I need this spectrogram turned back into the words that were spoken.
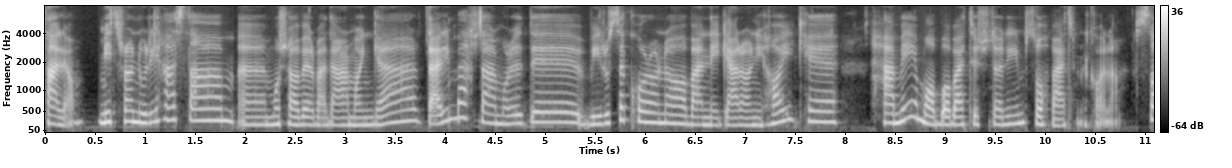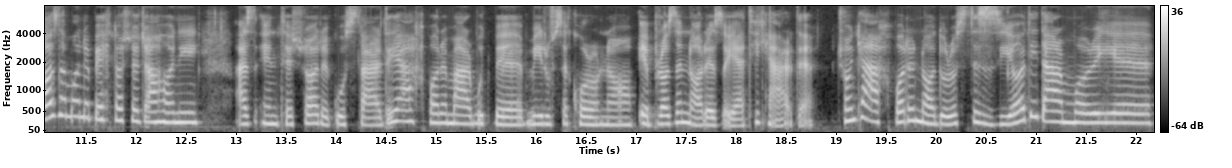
سلام. میترا نوری هستم مشاور و درمانگر. در این بخش در مورد ویروس کرونا و نگرانی هایی که همه ما بابتش داریم صحبت می‌کنم. سازمان بهداشت جهانی از انتشار گسترده اخبار مربوط به ویروس کرونا ابراز نارضایتی کرده. چون که اخبار نادرست زیادی در مورد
